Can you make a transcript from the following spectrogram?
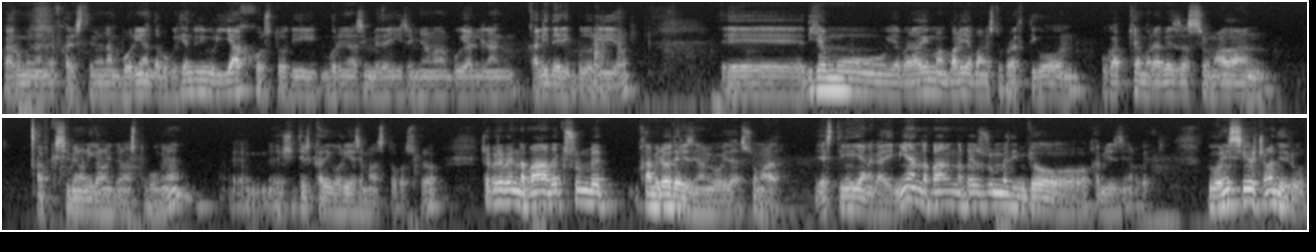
χαρούμενο, αν είναι ευχαριστημένο, να μπορεί να ανταποκριθεί, αν του δημιουργεί άγχος το ότι μπορεί να συμμετέχει σε μια ομάδα που οι άλλοι είναι καλύτεροι από τον ίδιο. Ε, τύχε μου, για παράδειγμα, πάλι για πάμε στο πρακτικό, που κάποια μωρά παίζα σε ομάδα αυξημένων ικανότητων, ας το πούμε. Ε, έχει τρεις κατηγορίες εμάς το πόσφαιρο. Και πρέπει να πάνε να παίξουν με χαμηλότερης δυναμικότητας στην ομάδα. Ε, στην ίδια ακαδημία να πάνε να παίζουν με την πιο χαμηλή δυναμικότητα. Οι γονείς συνήθως και αντιδρούν.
